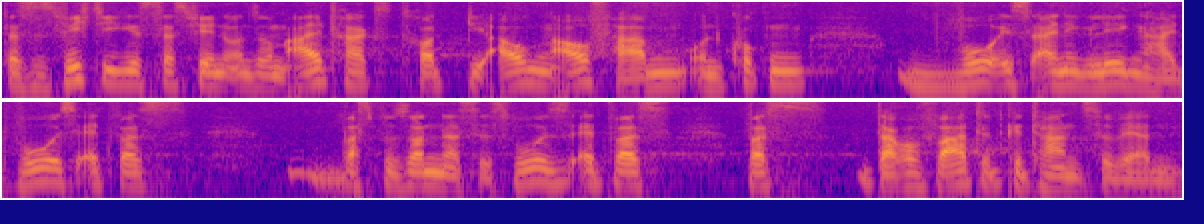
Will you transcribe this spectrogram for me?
dass es wichtig ist, dass wir in unserem Alltagstrott die Augen aufhaben und gucken, wo ist eine Gelegenheit, wo ist etwas, was besonders ist, wo ist etwas, was darauf wartet, getan zu werden.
